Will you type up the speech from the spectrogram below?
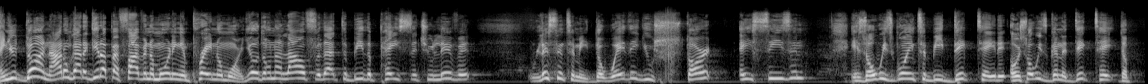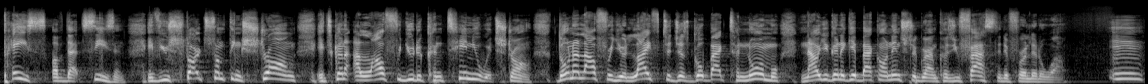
And you're done. I don't got to get up at five in the morning and pray no more. Yo, don't allow for that to be the pace that you live it. Listen to me. The way that you start a season is always going to be dictated, or it's always going to dictate the pace of that season. If you start something strong, it's going to allow for you to continue it strong. Don't allow for your life to just go back to normal. Now you're going to get back on Instagram because you fasted it for a little while. Mm,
